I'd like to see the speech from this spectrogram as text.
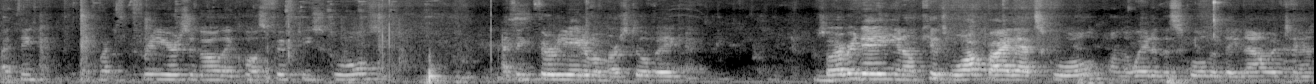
I think, what, three years ago, they closed 50 schools. I think 38 of them are still vacant. So every day, you know, kids walk by that school on the way to the school that they now attend,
